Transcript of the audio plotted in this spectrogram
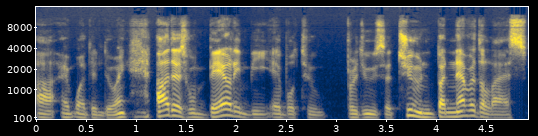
uh, at what they're doing. Others would barely be able to produce a tune, but nevertheless,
